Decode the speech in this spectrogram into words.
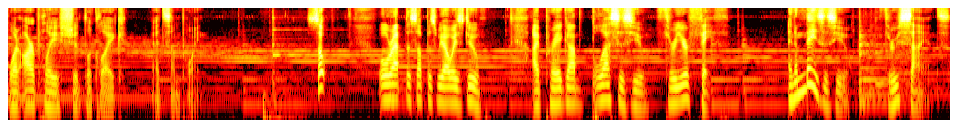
what our place should look like at some point. So, we'll wrap this up as we always do. I pray God blesses you through your faith and amazes you through science.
